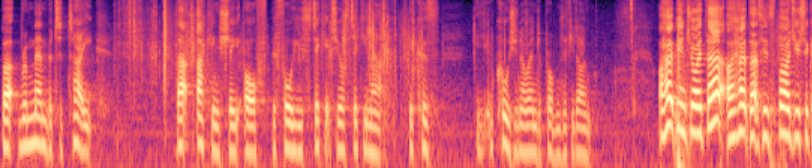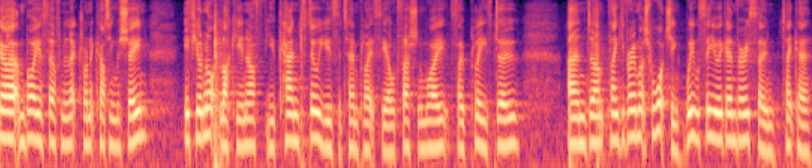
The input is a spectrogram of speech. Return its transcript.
But remember to take that backing sheet off before you stick it to your sticky mat because it will cause you no end of problems if you don't. I hope you enjoyed that. I hope that's inspired you to go out and buy yourself an electronic cutting machine. If you're not lucky enough, you can still use the templates the old-fashioned way, so please do. And um, thank you very much for watching. We will see you again very soon. Take care.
